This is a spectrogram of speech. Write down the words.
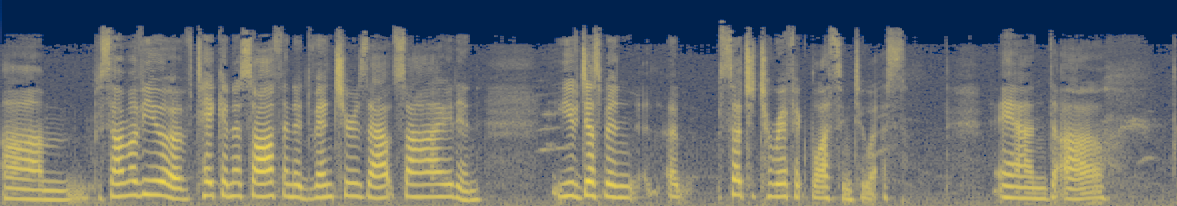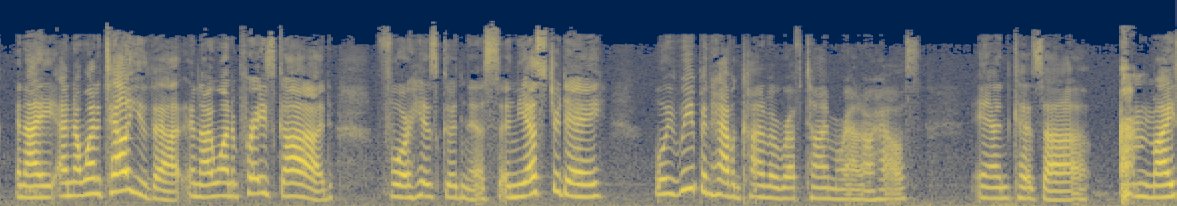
Um, some of you have taken us off in adventures outside, and you've just been a, such a terrific blessing to us. And uh, and I and I want to tell you that, and I want to praise God for His goodness. And yesterday, well, we've been having kind of a rough time around our house and because uh, my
